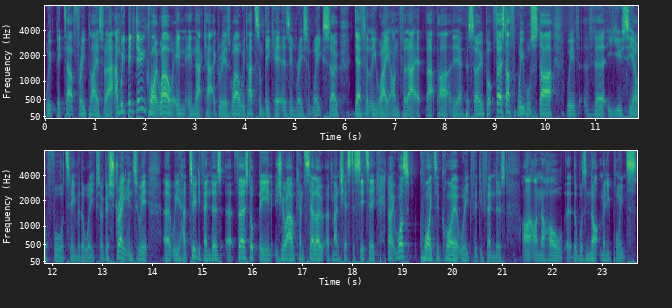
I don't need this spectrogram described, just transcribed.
we've picked out three players for that, and we've been doing quite well in in that category as well. We've had some big hitters in recent weeks, so definitely wait on for that that part of the episode. But first off, we will start with the UCL four team of the week. So go straight into it. Uh, we had two defenders. Uh, first up being Joao Cancelo of Manchester City. Now it was quite a quiet week for defenders on, on the whole. Uh, there was not many points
